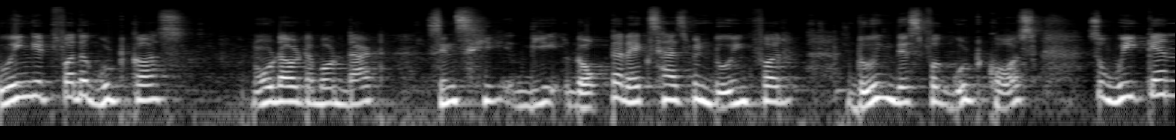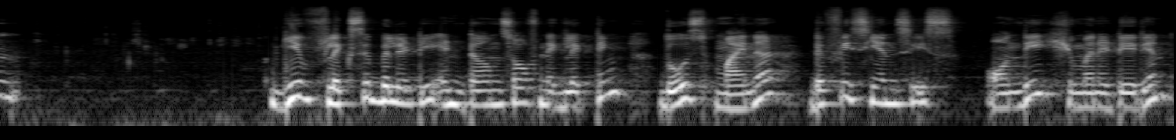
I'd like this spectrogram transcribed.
doing it for the good cause no doubt about that. Since he the dr x has been doing for doing this for good cause so we can give flexibility in terms of neglecting those minor deficiencies on the humanitarian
